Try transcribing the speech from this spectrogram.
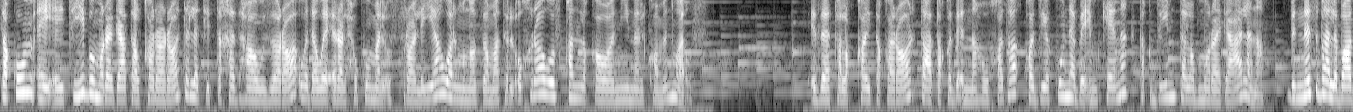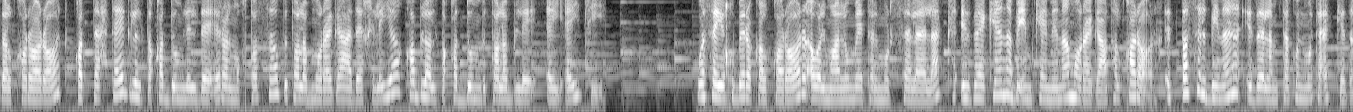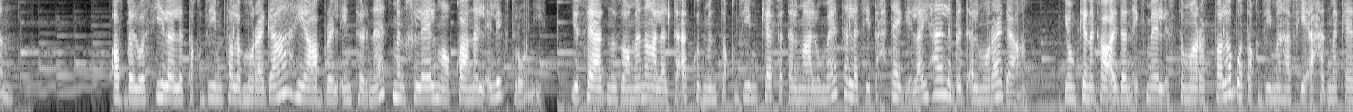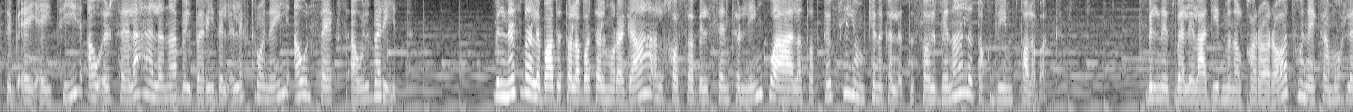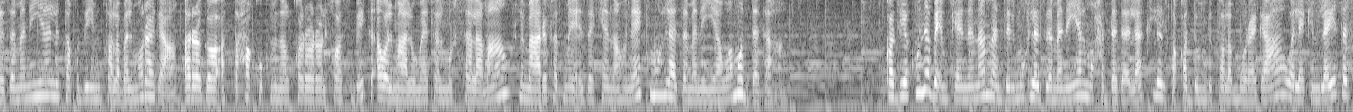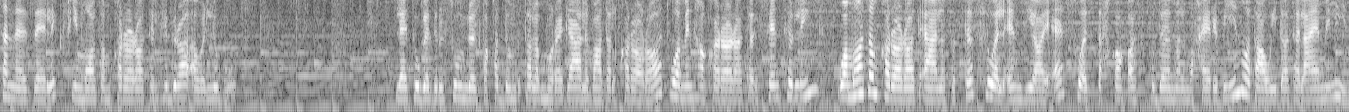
تقوم AAT بمراجعة القرارات التي اتخذها وزراء ودوائر الحكومة الأسترالية والمنظمات الأخرى وفقاً لقوانين الكومنولث. إذا تلقيت قرار تعتقد أنه خطأ، قد يكون بإمكانك تقديم طلب مراجعة لنا. بالنسبة لبعض القرارات، قد تحتاج للتقدم للدائرة المختصة بطلب مراجعة داخلية قبل التقدم بطلب ل AAT. وسيخبرك القرار أو المعلومات المرسلة لك إذا كان بإمكاننا مراجعة القرار. اتصل بنا إذا لم تكن متأكداً. أفضل وسيلة لتقديم طلب مراجعة هي عبر الإنترنت من خلال موقعنا الإلكتروني. يساعد نظامنا على التأكد من تقديم كافة المعلومات التي تحتاج إليها لبدء المراجعة. يمكنك أيضاً إكمال استمارة طلب وتقديمها في أحد مكاتب AAT أو إرسالها لنا بالبريد الإلكتروني أو الفاكس أو البريد. بالنسبة لبعض طلبات المراجعة الخاصة بالسنترلينك وأعالة الطفل يمكنك الاتصال بنا لتقديم طلبك. بالنسبة للعديد من القرارات هناك مهلة زمنية لتقديم طلب المراجعة. الرجاء التحقق من القرار الخاص بك أو المعلومات المرسلة معه. لمعرفة ما إذا كان هناك مهلة زمنية ومدتها. قد يكون بإمكاننا مد المهلة الزمنية المحددة لك للتقدم بطلب مراجعة ولكن لا يتسنى ذلك في معظم قرارات الهجرة أو اللجوء. لا توجد رسوم للتقدم بطلب مراجعة لبعض القرارات ومنها قرارات Centrelink ومعظم قرارات إعالة الطفل وال NDIS واستحقاقات قدامى المحاربين وتعويضات العاملين.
